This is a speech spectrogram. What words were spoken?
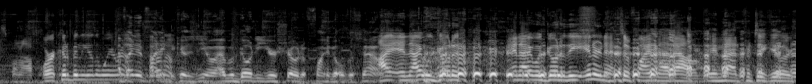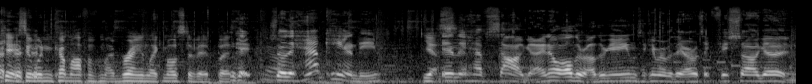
spun off, or it could have been the other way I around. find it funny because, you know, I would go to your show to find all this out. I, and I would go to and I would go to the internet to find that out. In that particular case, it wouldn't come off of my brain like most of it. But okay, so they have candy yes, and they have Saga. I know all their other games. I can't remember what they are. It's like Fish Saga and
